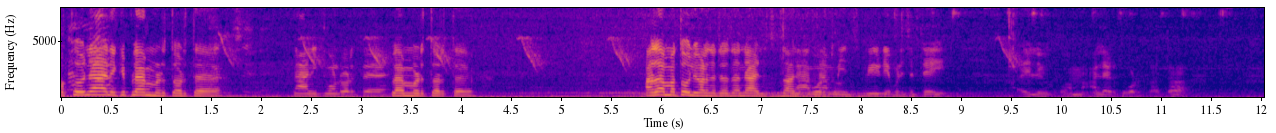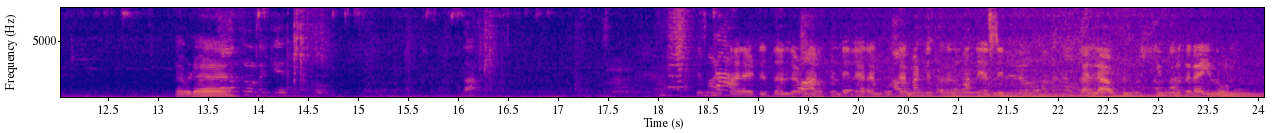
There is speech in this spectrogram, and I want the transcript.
അപ്പൊ ഞാനിക്ക് പ്ലം എടുത്തു കൊടുത്തേ? നാനിക്ക് പ്ലം എടുത്തു കൊടുത്തേ. അത് അമ്മ തൊലി കളഞ്ഞിട്ട് നാനിക്ക് കൊടുത്തു. വീഡിയോ പിടിച്ചിട്ടേ അതിൽ എല്ലാവർക്കും കൊടുക്കാം എവിടെ? മഴക്കാലമായിട്ട് ഇത് നല്ലോണം ഇറക്കണ്ടല്ലേ റംബൂട്ടാൻ പണ്ട് ഇത്രയൊന്നും വന്നിരുന്നില്ലല്ലോ എല്ലാവർക്കും കൃഷി കൂടുതലായി തോന്നുന്നു.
